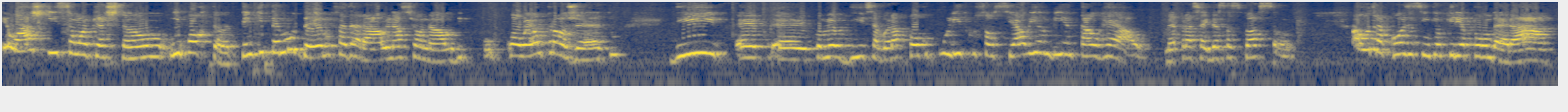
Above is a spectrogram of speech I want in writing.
eu acho que isso é uma questão importante. Tem que ter modelo federal e nacional de qual é o projeto de, é, é, como eu disse agora há pouco, político, social e ambiental real, né, para sair dessa situação. A outra coisa assim, que eu queria ponderar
